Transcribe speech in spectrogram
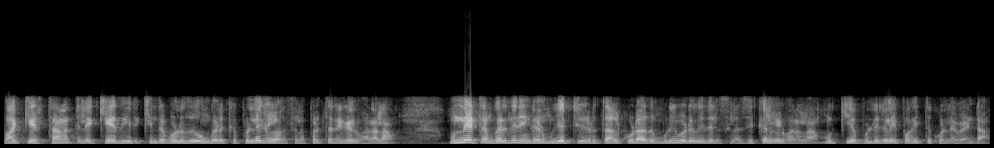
பாக்கியஸ்தானத்திலே கேது இருக்கின்ற பொழுது உங்களுக்கு பிள்ளைகள் சில பிரச்சனைகள் வரலாம். முன்னேற்றம் கருதி நீங்கள் முயற்சி எடுத்தால் கூட அது முடிவெடுவதில் சில சிக்கல்கள் வரலாம். முக்கிய புள்ளிகளை பகித்துக் கொள்ள வேண்டாம்.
